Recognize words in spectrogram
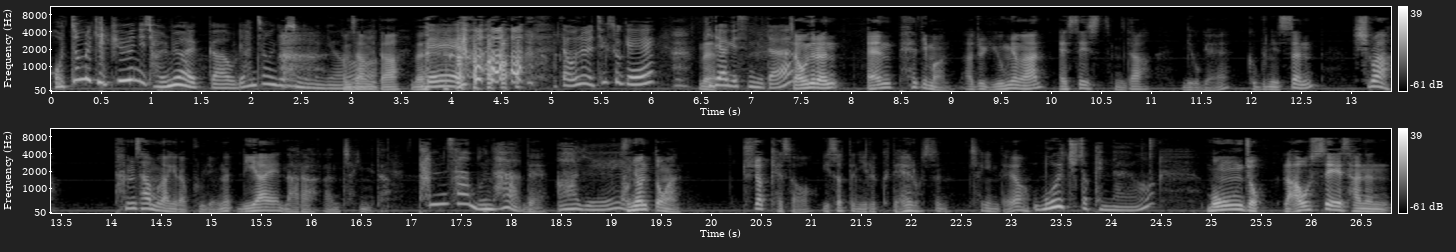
어쩜 이렇게 표현이 절묘할까, 우리 한창원 교수님은요. 감사합니다. 네. 네. 자, 오늘 책 소개 네. 기대하겠습니다. 네. 자, 오늘은 앤 패디먼, 아주 유명한 에세이스트입니다. 미국의. 그분이 쓴 실화, 탐사문학이라 불리우는 리아의 나라라는 책입니다. 탐사문학? 네. 아, 예. 9년 동안 추적해서 있었던 일을 그대로 쓴 책인데요. 뭘 추적했나요? 몽족, 라오스에 사는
